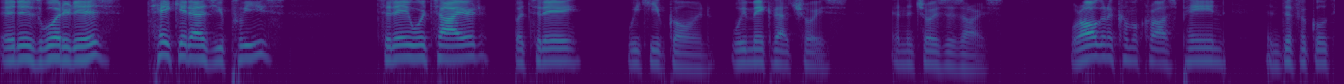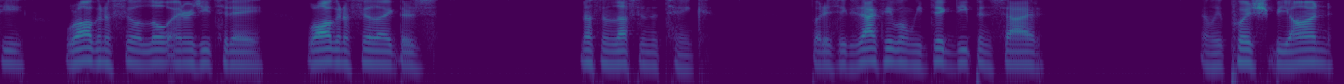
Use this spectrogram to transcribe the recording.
it is what it is. Take it as you please. Today we're tired, but today we keep going. We make that choice, and the choice is ours. We're all going to come across pain and difficulty. We're all going to feel low energy today. We're all going to feel like there's nothing left in the tank. But it's exactly when we dig deep inside and we push beyond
